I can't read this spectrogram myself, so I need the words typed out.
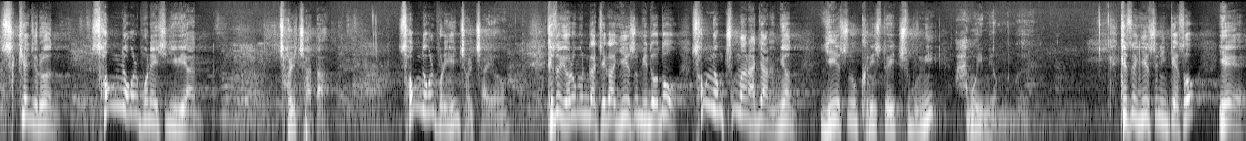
스케줄은 성령을 보내시기 위한 절차다. 성령을 보내신 절차예요. 그래서 여러분과 제가 예수 믿어도 성령 충만하지 않으면 예수 그리스도의 죽음이 아무 의미 없는 거예요. 그래서 예수님께서 예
